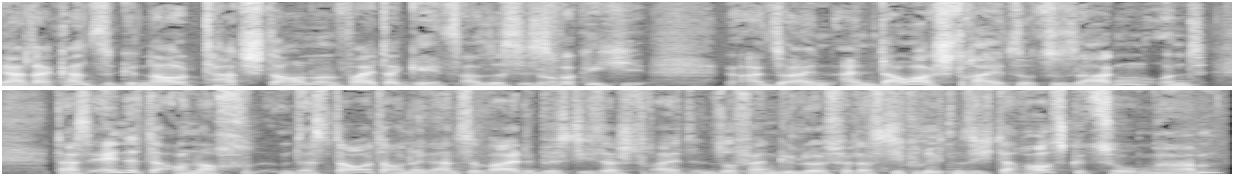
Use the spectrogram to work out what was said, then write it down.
ja, da kannst du genau Touchdown und weiter geht's. Also es ist ja. wirklich, also ein, ein Dauerstreit sozusagen und das endete auch noch, das dauerte auch eine ganze Weile, bis dieser Streit insofern gelöst wird, dass die Briten sich da rausgezogen haben.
